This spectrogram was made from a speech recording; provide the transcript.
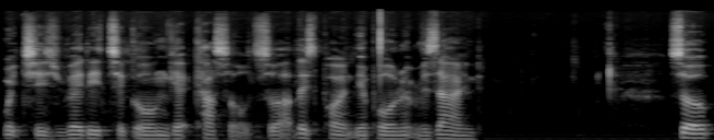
which is ready to go and get castled. So at this point the opponent resigned. So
